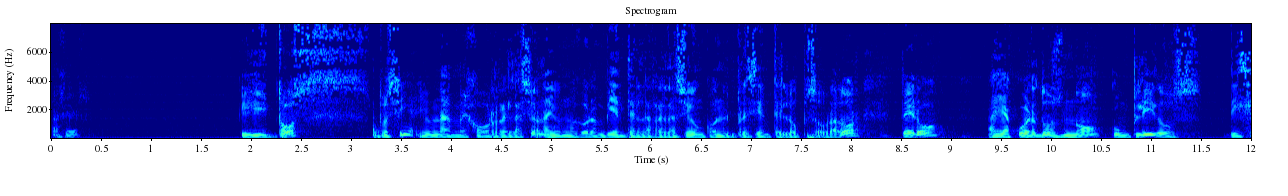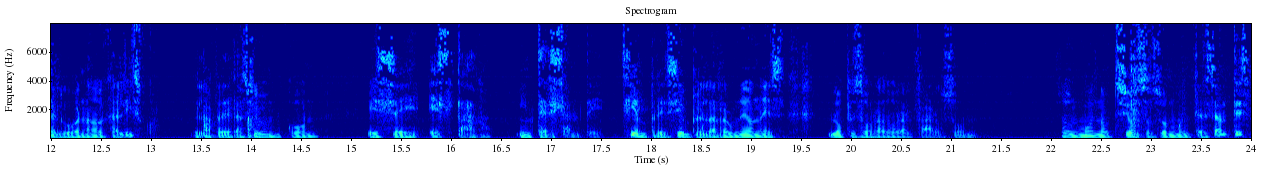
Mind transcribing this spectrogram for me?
Así es. Y dos, pues sí, hay una mejor relación, hay un mejor ambiente en la relación con el presidente López Obrador, pero hay acuerdos no cumplidos, dice el gobernador de Jalisco, de la federación con ese estado. Interesante. Siempre, siempre las reuniones López Obrador Alfaro son, son muy noticiosas, son muy interesantes.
